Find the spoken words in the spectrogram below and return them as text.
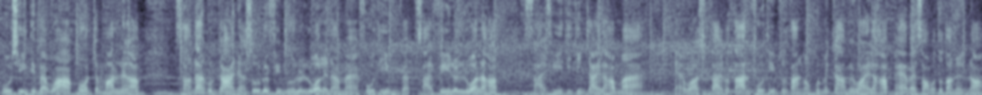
คู่ชิงที่แบบว่าโคตรจะมันเลยครับทางด้านคุณกายเนี่ยสู้ด้วยฝีมือล้วนๆเลยนะแม่ฟูลทีมแบบสายฟรีล้วนๆแหละครับสายฟรีที่จริงใจแล้วครับมา แต่ว่าสุดท้ายก็ต้านฟูลทีมสุลตานของคุณแมกกาไม่ไหวแล้วครับแพ้ไป2ประตูต่อหนึ่งเนาะ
